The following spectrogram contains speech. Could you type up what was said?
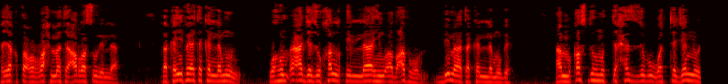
فيقطع الرحمة عن رسول الله. فكيف يتكلمون؟ وهم أعجز خلق الله وأضعفهم بما تكلموا به. أم قصدهم التحزب والتجند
